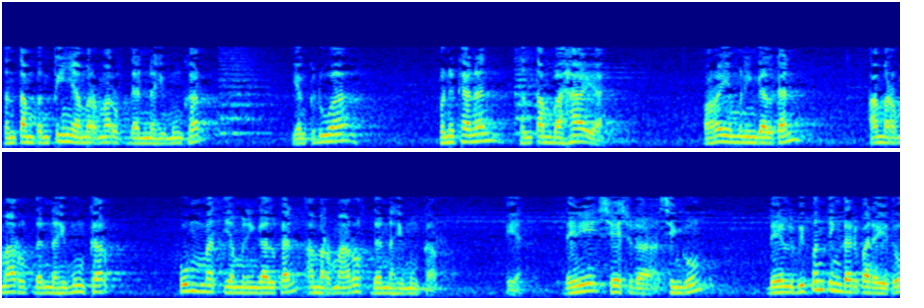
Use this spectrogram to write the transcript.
tentang pentingnya amar ma'ruf dan nahi mungkar. Yang kedua, penekanan tentang bahaya orang yang meninggalkan amar ma'ruf dan nahi mungkar, umat yang meninggalkan amar ma'ruf dan nahi mungkar. Iya. Dan ini saya sudah singgung. Dan yang lebih penting daripada itu,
